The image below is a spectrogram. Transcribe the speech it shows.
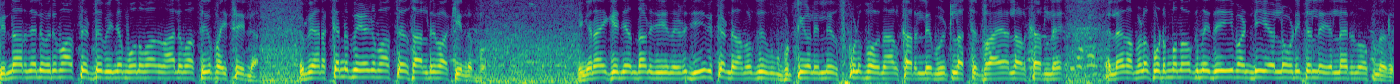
പിന്നെ പറഞ്ഞാൽ ഒരു മാസം ഇട്ട് പിന്നെ മൂന്ന് മാസം നാല് മാസത്തേക്ക് പൈസ ഇല്ല. ഇപ്പോൾ എനക്കെന്നെ ഇപ്പോൾ ഏഴ് മാസത്തെ സാലറി ബാക്കിയുണ്ട് ഇപ്പോൾ ഇങ്ങനെ ആയിക്കഴിഞ്ഞാൽ എന്താണ് ചെയ്യുന്നത്? ഇവിടെ ജീവിക്കേണ്ടത് നമുക്ക് കുട്ടികളിൽ സ്കൂളിൽ പോകുന്ന ആൾക്കാരില്ല വീട്ടിൽ അച്ഛൻ പ്രായമുള്ള ആൾക്കാരില്ല എല്ലാം നമ്മൾ കുടുംബം നോക്കുന്നത് ഇതേ ഈ വണ്ടി എല്ലാം ഓടിയിട്ടല്ലേ എല്ലാവരും നോക്കുന്നത്?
